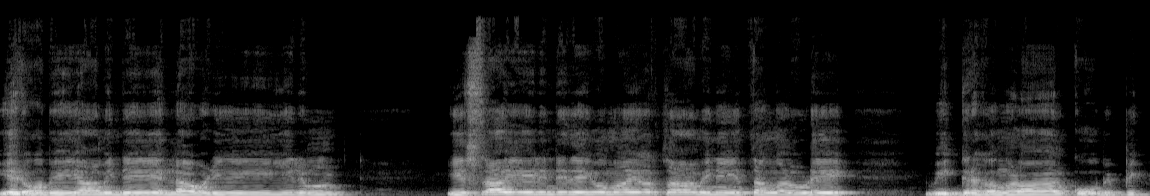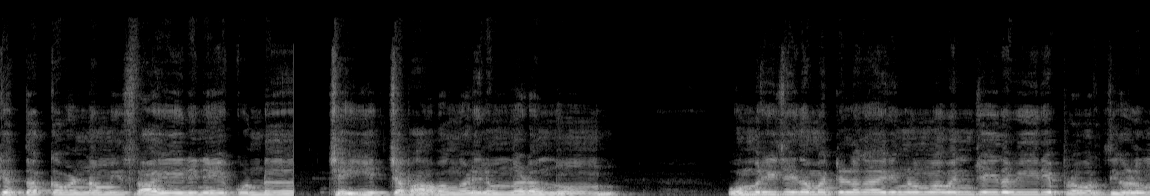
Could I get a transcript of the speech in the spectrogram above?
യരോബേയാമിന്റെ എല്ലാ വഴിയിലും ഇസ്രായേലിന്റെ ദൈവമായ കർത്താവിനെ തങ്ങളുടെ വിഗ്രഹങ്ങളാൽ കോപിപ്പിക്കത്തക്കവണ്ണം ഇസ്രായേലിനെ കൊണ്ട് ചെയ്യിച്ച പാപങ്ങളിലും നടന്നു. ഒമ്രി ചെയ്ത മറ്റുള്ള കാര്യങ്ങളും അവൻ ചെയ്ത വീര്യപ്രവർത്തികളും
